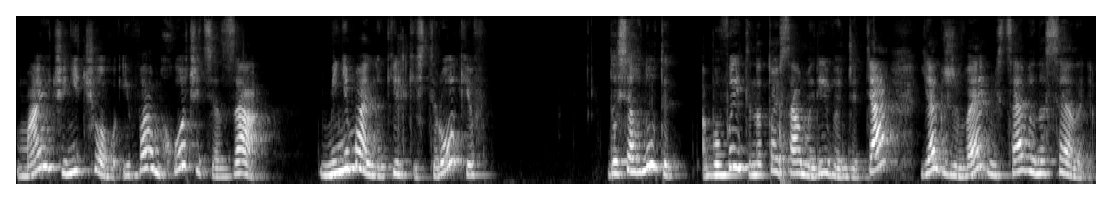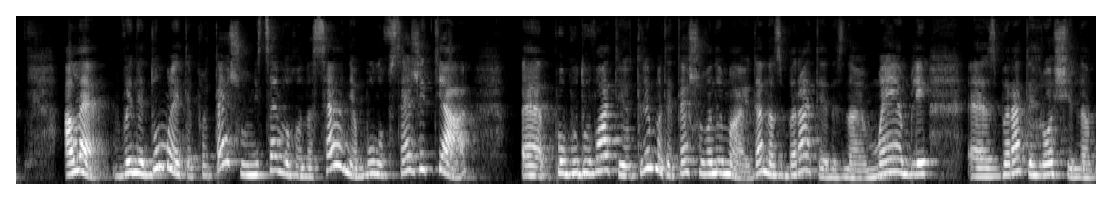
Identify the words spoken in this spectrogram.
маючи нічого, і вам хочеться за мінімальну кількість років досягнути або вийти на той самий рівень життя, як живе місцеве населення. Але ви не думаєте про те, що у місцевого населення було все життя побудувати і отримати те, що вони мають. Да? Назбирати, я не знаю, меблі, е, збирати гроші на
